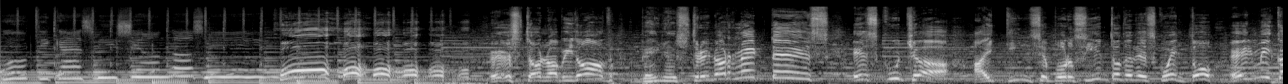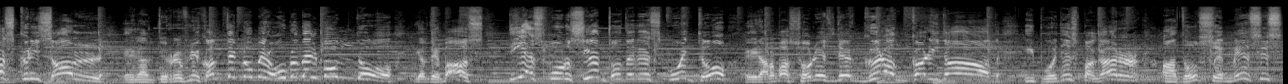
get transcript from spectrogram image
Ópticas Visión 2000. Esta Navidad ven a estrenar lentes. Escucha, hay 15% de descuento en Micas Crisal, el antirreflejante número uno del mundo. Y además, 10% de descuento en armazones de gran calidad. Y puedes pagar a 12 meses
